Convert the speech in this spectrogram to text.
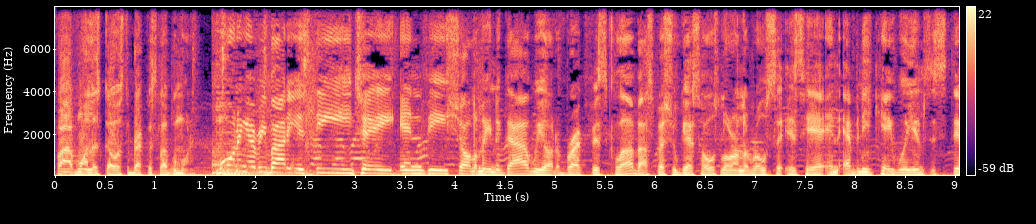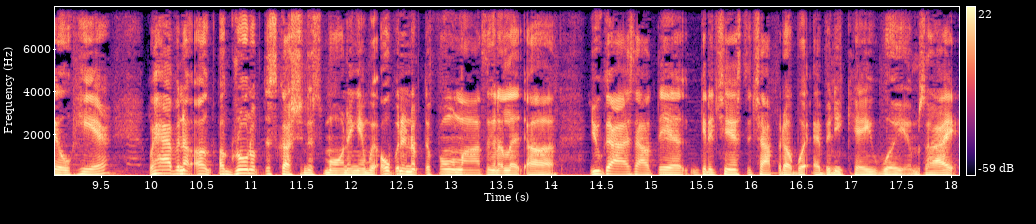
1051. Let's go. It's the Breakfast Club. Good morning. Morning, everybody. It's DJ Envy Charlemagne the God. We are the Breakfast Club. Our special guest host, Lauren LaRosa, is here, and Ebony K. Williams is still here. We're having a, a, a grown up discussion this morning, and we're opening up the phone lines. I'm going to let uh, you guys out there get a chance to chop it up with Ebony K. Williams, all right?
